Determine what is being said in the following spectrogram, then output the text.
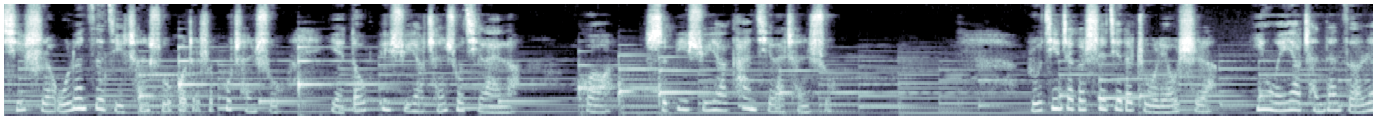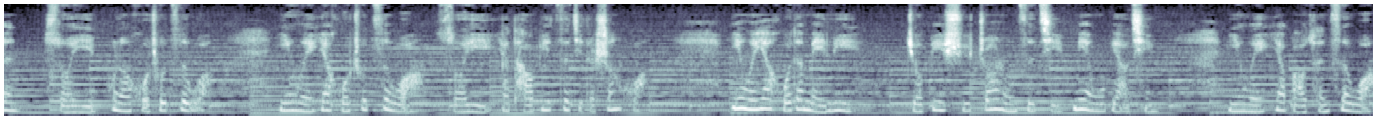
其实无论自己成熟或者是不成熟，也都必须要成熟起来了，或是必须要看起来成熟。如今这个世界的主流是，因为要承担责任，所以不能活出自我。因为要活出自我，所以要逃避自己的生活；因为要活得美丽，就必须妆容自己，面无表情；因为要保存自我，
